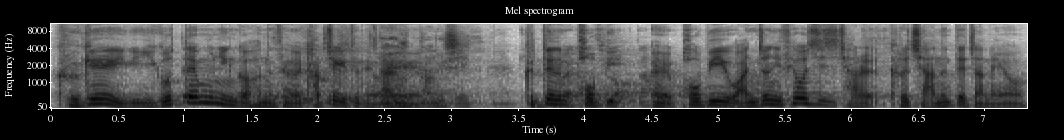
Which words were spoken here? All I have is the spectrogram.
그게 이- 이것 때문인가 하는 생각이 갑자기 드네요. 예. 야육강식. 그때는 법이 예, 법이 완전히 세워지지 잘 그렇지 않은 때잖아요.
